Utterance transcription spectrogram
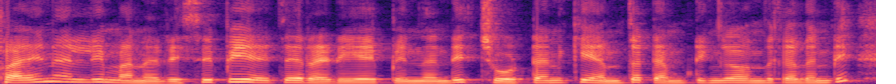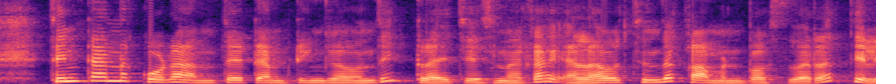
ఫైనల్లీ మన రెసిపీ అయితే రెడీ అయిపోయిందండి. చూడటానికి ఎంత టెంప్టింగ్గా ఉంది కదండి. తింటానికి కూడా అంతే టెంప్టింగ్గా ఉంది. ట్రై చేసినాక ఎలా వచ్చిందో కామెంట్ బాక్స్ ద్వారా తెలియ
